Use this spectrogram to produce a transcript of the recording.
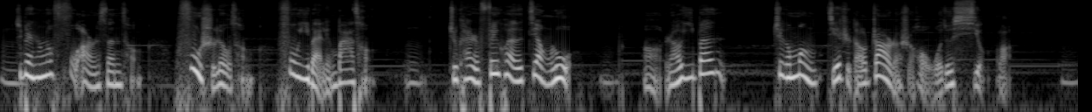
嗯就变成了负二十三层、负十六层、负一百零八层，嗯。就开始飞快的降落嗯，啊，然后一般这个梦截止到这儿的时候，我就醒了嗯，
